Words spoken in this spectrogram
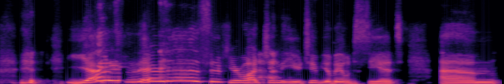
yes, there it is. If you're watching the YouTube, you'll be able to see it. Um,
